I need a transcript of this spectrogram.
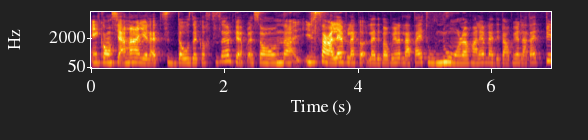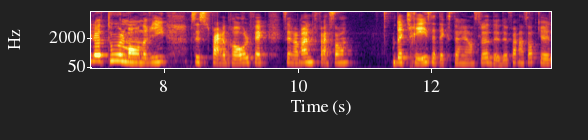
inconsciemment, il y a la petite dose de cortisol, puis après ça, on ils s'enlèvent la, la débarbouillette de la tête, ou nous, on leur enlève la débarbouillette de la tête, puis là, tout le monde rit, c'est super drôle, fait que c'est vraiment une façon de créer cette expérience-là, de, faire en sorte que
